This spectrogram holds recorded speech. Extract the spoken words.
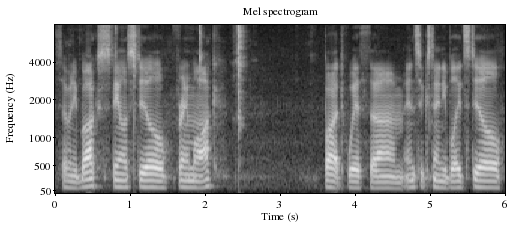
70 bucks, stainless steel frame lock. But with um, N690 blade steel,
